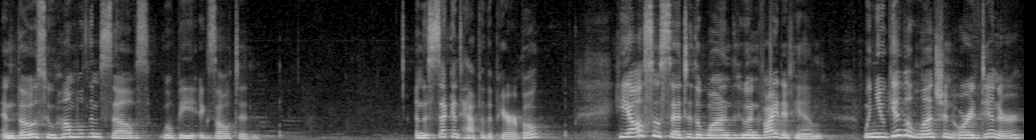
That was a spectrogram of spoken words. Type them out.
and those who humble themselves will be exalted and the second half of the parable, he also said to the one who invited him, When you give a luncheon or a dinner,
